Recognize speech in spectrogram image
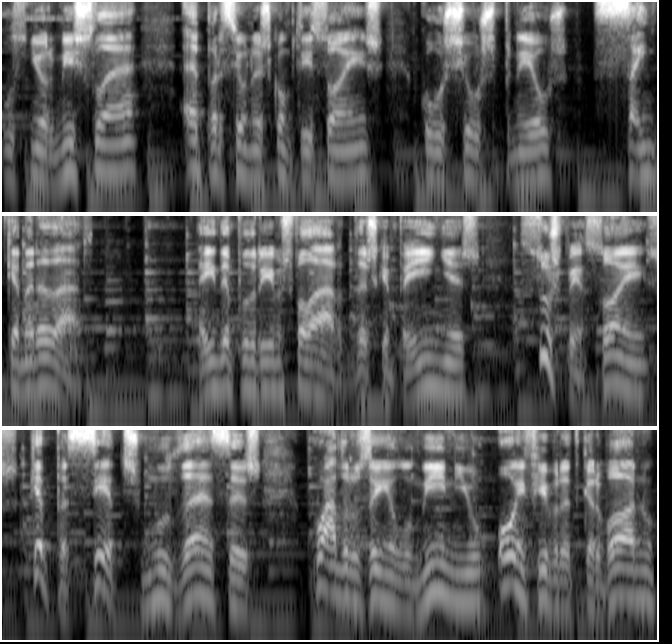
o Sr. Michelin apareceu nas competições com os seus pneus sem câmara de ar. Ainda poderíamos falar das campainhas, suspensões, capacetes, mudanças, quadros em alumínio ou em fibra de carbono,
